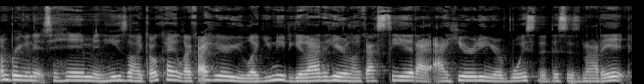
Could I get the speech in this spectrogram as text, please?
I'm bringing it to him and he's like okay like i hear you. Like you need to get out of here. Like i see it. I, I hear it in your voice that this is not it.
